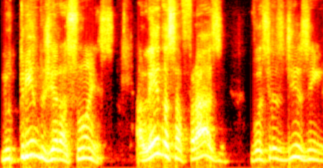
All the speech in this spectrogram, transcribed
nutrindo gerações. Além dessa frase, vocês dizem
